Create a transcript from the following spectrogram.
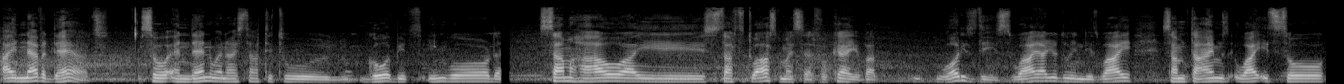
I never dared. So, and then when I started to go a bit inward, somehow I started to ask myself, okay, but what is this? Why are you doing this? Why sometimes, why it's so,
